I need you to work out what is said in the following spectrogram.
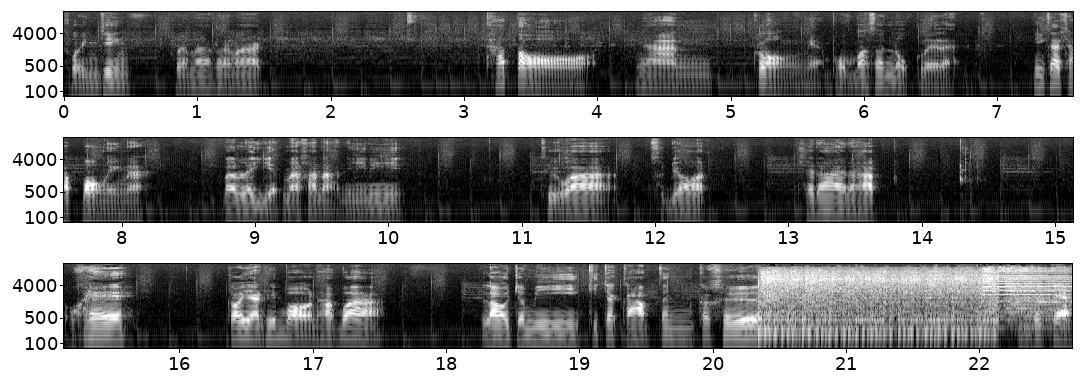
สวยจริงๆ สวยมากสวยมาก ถ้าต่องานกล่องเนี่ยผมว่าสนุกเลยแหละ นี่กระชับปองเองนะรายละเอียดมาขนาดนี้นี่ ถือว่าสุดยอดใช้ได้นะครับ โอเค ก็อย่างที่บอกนะครับว่า เราจะมีกิจกรรมนั่นก็คือผมจะแจก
